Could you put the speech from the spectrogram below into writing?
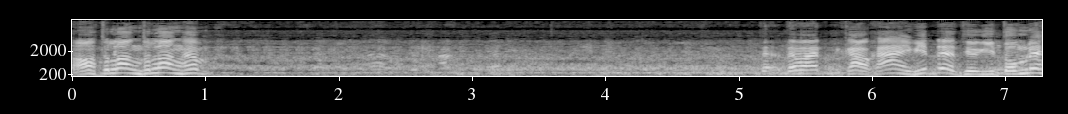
เอาทดลองทดลองครับ แต่ว่าข้าวขาให้วิทย์เด้อถือกี่ต้มเด้อ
